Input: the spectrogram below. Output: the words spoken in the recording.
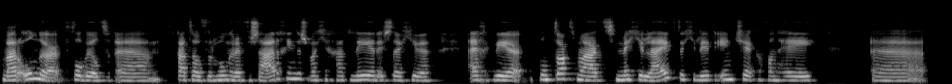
Waaronder bijvoorbeeld, eh, het gaat over honger en verzadiging. Dus wat je gaat leren is dat je eigenlijk weer contact maakt met je lijf. Dat je leert inchecken van, hé, hey,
